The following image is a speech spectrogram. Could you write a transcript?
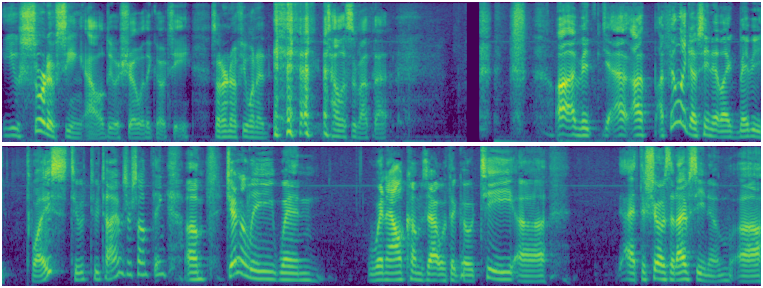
you sort of seeing Al do a show with a goatee. So I don't know if you want to tell us about that. Uh, I mean, yeah, I, I feel like I've seen it like maybe twice, two two times or something. Um, generally, when when Al comes out with a goatee, uh, at the shows that I've seen him, uh,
